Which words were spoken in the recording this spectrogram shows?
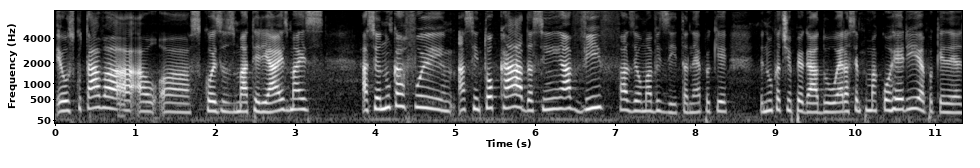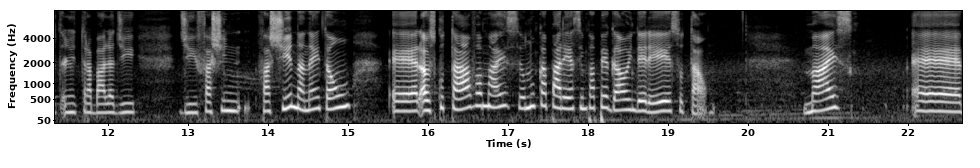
Eu escutava a, a, as coisas materiais, mas assim, eu nunca fui assim tocada assim a vir fazer uma visita, né? Porque eu nunca tinha pegado, era sempre uma correria, porque a gente trabalha de de faxina, faxina né? Então, é, eu escutava, mas eu nunca parei assim para pegar o endereço, tal. Mas é,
